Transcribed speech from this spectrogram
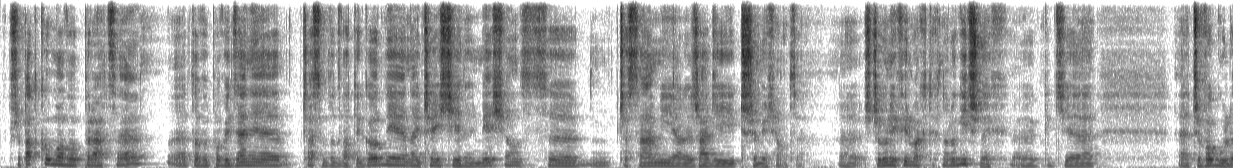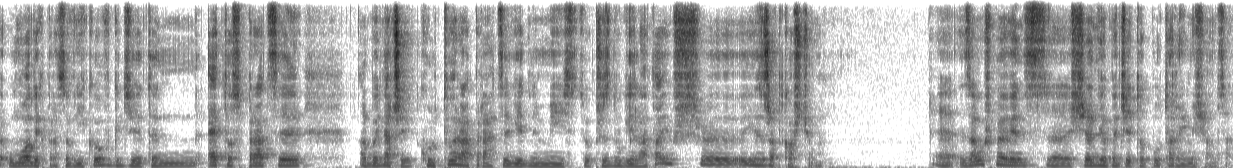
W przypadku umowy o pracę e, to wypowiedzenie czasem to dwa tygodnie, najczęściej jeden miesiąc, e, czasami, ale rzadziej trzy miesiące. E, szczególnie w firmach technologicznych, gdzie, czy w ogóle u młodych pracowników, gdzie ten etos pracy, albo inaczej, kultura pracy w jednym miejscu przez długie lata już jest rzadkością. E, załóżmy więc, średnio będzie to półtorej miesiąca.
